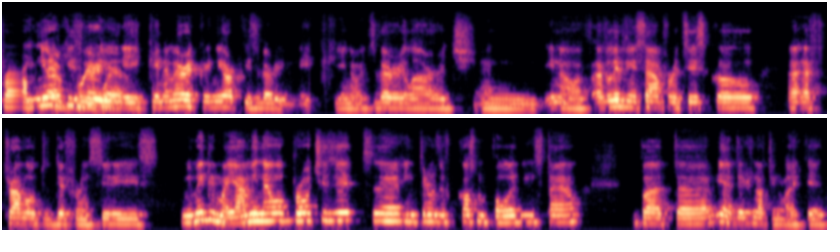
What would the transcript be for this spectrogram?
from New York everywhere. is very unique. In America, New York is very unique. You know, it's very large, and you know, I've, I've lived in San Francisco. I've traveled to different cities. I mean, maybe Miami now approaches it uh, in terms of cosmopolitan style, but uh, yeah, there's nothing like it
